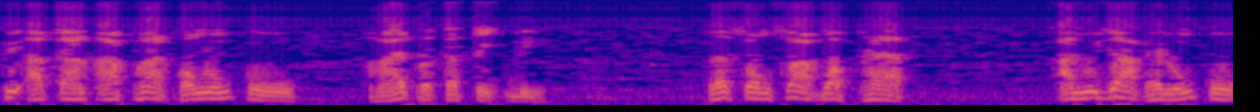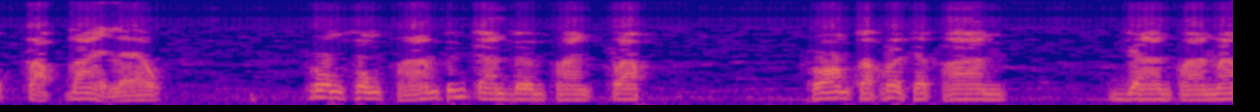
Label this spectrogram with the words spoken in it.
ที่อาการอาพาธของหลวงปู่หายปกติดี และทรงทราบว่าแพทย์ อนุญาตให้หลวงปู่กลับได้แล้วพระองค์ทรงถามถึงการเดินทางกลับ พร้อมกับราชทาน ยานพาหนะ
